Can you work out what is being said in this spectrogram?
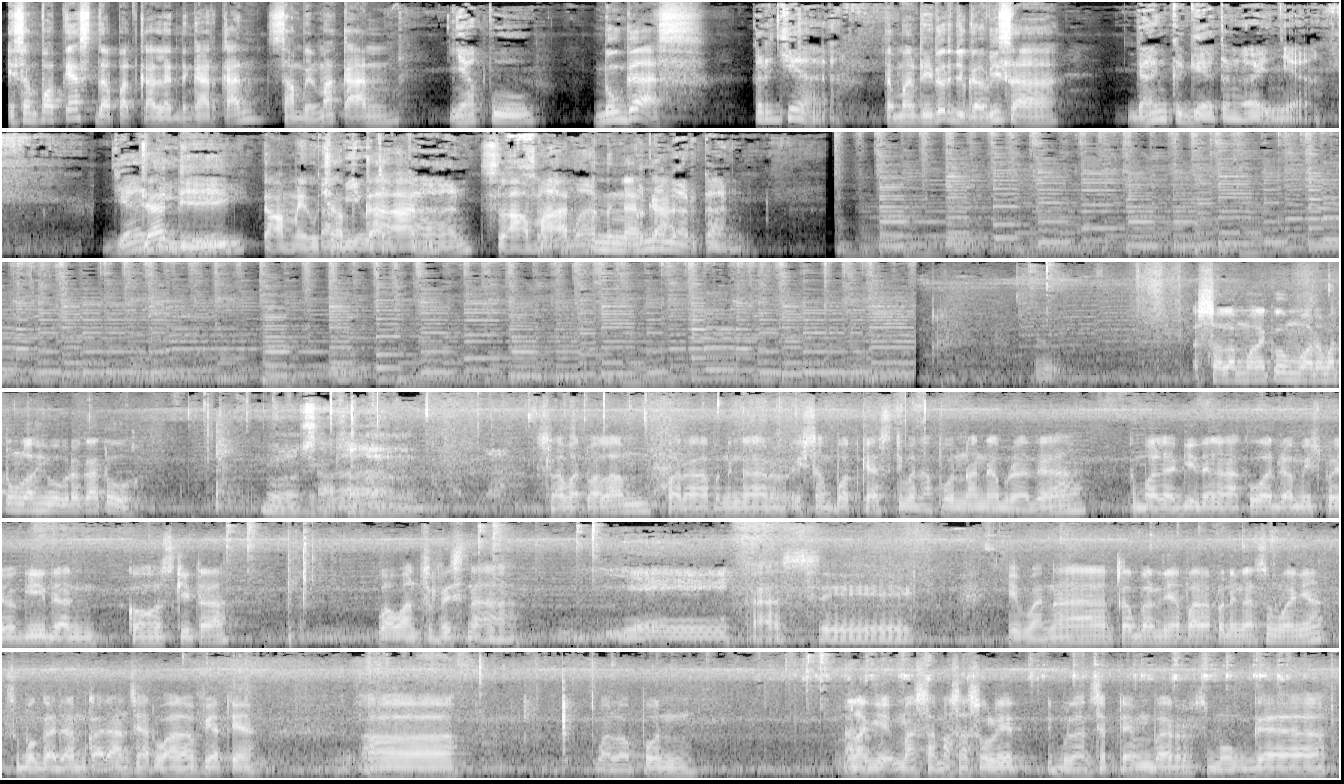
Iseng Podcast dapat kalian dengarkan sambil makan, nyapu, nugas, kerja, teman tidur juga bisa. dan kegiatan lainnya. Jadi, Jadi, kami ucapkan selamat mendengarkan. mendengarkan. Assalamualaikum warahmatullahi wabarakatuh. Selamat malam para pendengar Iseng Podcast di mana pun anda berada. Kembali lagi dengan aku Adramis Prayogi dan co-host kita Wawan Sutrisna. Yeay. Asik. Gimana kabarnya para pendengar semuanya? Semoga dalam keadaan sehat walafiat ya. Eh, walaupun lagi masa-masa sulit di bulan September, semoga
